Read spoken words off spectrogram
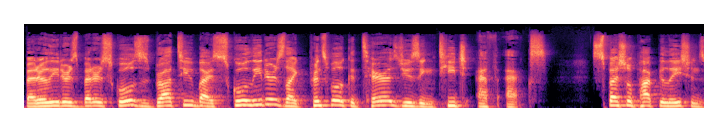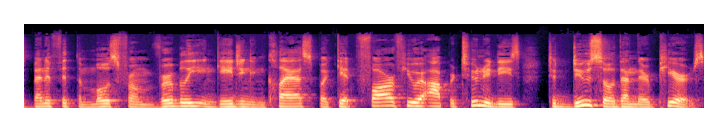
Better Leaders, Better Schools is brought to you by school leaders like Principal Gutierrez using TeachFX. Special populations benefit the most from verbally engaging in class, but get far fewer opportunities to do so than their peers,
